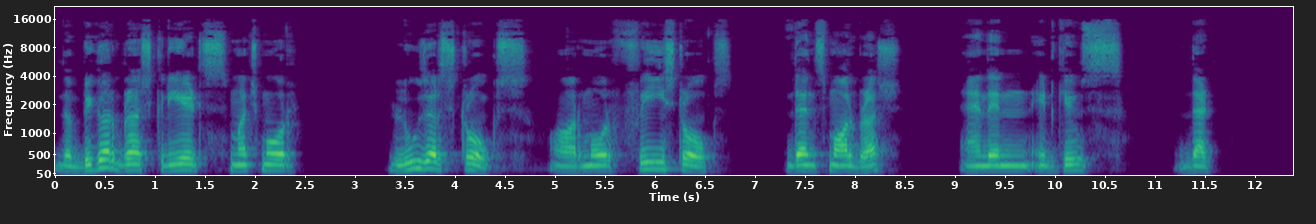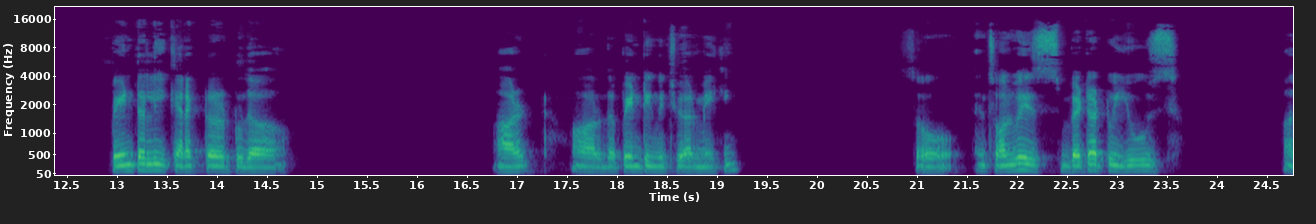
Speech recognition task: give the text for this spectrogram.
The bigger brush creates much more looser strokes or more free strokes than small brush. And then it gives that painterly character to the art or the painting which you are making so it's always better to use a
